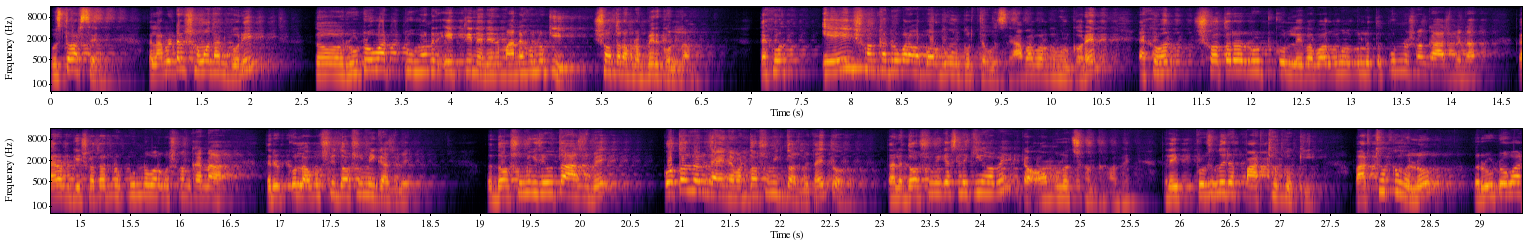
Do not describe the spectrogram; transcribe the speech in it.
বুঝতে পারছেন? তাহলে আমরা এটা সমাধান করি। তো রুট ওভার টু নাইনের মানে হলো কি? সতেরো আমরা বের করলাম। এখন এই সংখ্যাটার উপর আবার বর্গমূল করতে বলছে। আবার বর্গমূল করেন। এখন সতেরো রুট করলে বা বর্গমূল করলে তো পূর্ণ সংখ্যা আসবে না। কারণ কি? সতেরো পূর্ণবর্গ সংখ্যা না। রুট করলে অবশ্যই দশমিক আসবে। তো দশমিক যেহেতু আসবে কত আসবে আমি জানি না দশমিক তো আসবে, তাই তো? তাহলে দশমিক আসলে কি হবে? এটা অমূলদ সংখ্যা হবে। তাহলে এই প্রশ্ন এটা পার্থক্য কি? পার্থক্য হলো রুট ওভার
